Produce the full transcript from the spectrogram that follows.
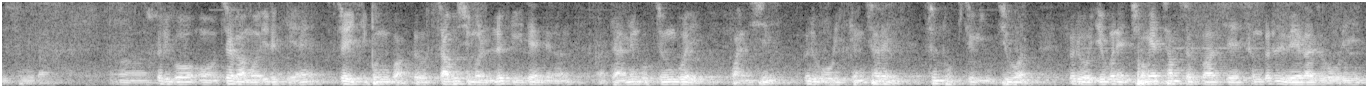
있습니다. 어, 그리고 어, 제가 뭐 이렇게 저희 기분과 그리고 자부심을 느끼게 된 데는 대한민국 정부의 관심 그리고 우리 경찰의 전폭적인 지원 그리고 이번에 총회 참석과 제 선거를 위해 가지고 우리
